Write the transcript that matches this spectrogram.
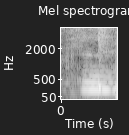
Tanzclub.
